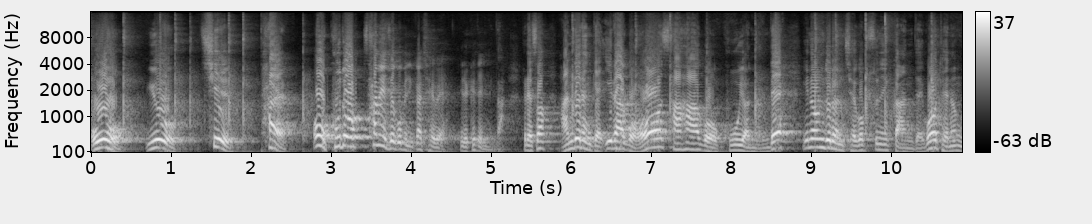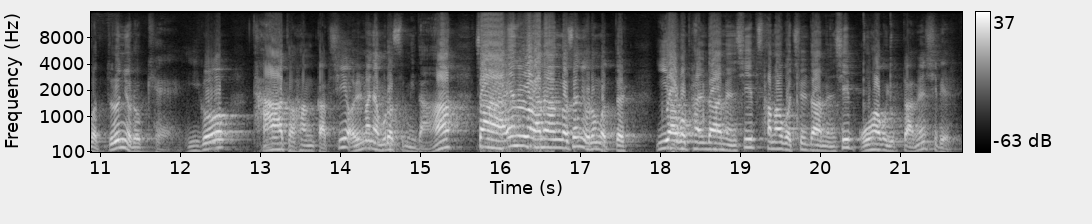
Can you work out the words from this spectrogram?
5, 6, 7, 8. 어, 9도 3의 제곱이니까 제외. 이렇게 됩니다. 그래서 안 되는 게 1하고 4하고 9였는데 이놈들은 제곱수니까 안 되고 되는 것들은 이렇게. 이거 다 더한 값이 얼마냐 물었습니다. 자, n으로 가능한 것은 이런 것들. 2하고 8 더하면 10, 3하고 7 더하면 10, 5하고 6 더하면 11.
